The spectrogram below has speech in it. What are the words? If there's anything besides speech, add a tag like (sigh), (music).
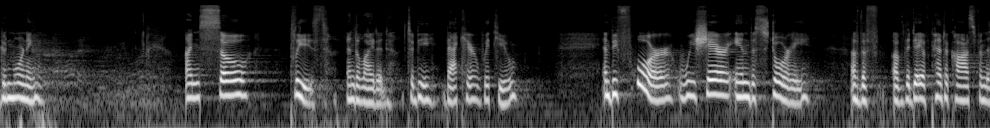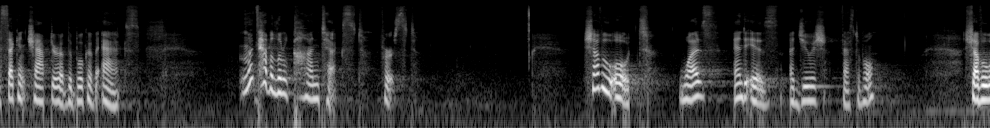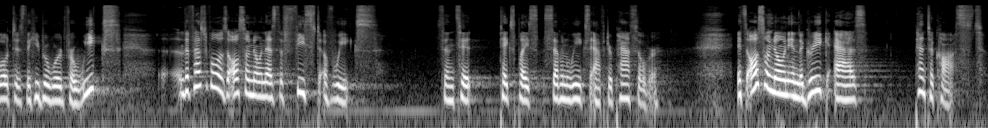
Good morning. I'm so pleased and delighted to be back here with you. And before we share in the story of the, of the day of Pentecost from the second chapter of the book of Acts, let's have a little context first. Shavuot was and is a Jewish festival. Shavuot is the Hebrew word for weeks. The festival is also known as the Feast of Weeks, since it takes place seven weeks after Passover. It's also known in the Greek as Pentecost,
